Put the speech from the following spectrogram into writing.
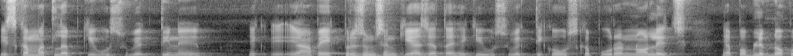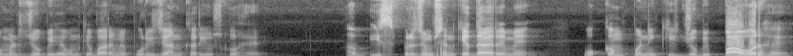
इसका मतलब कि उस व्यक्ति ने एक, यहाँ पे एक प्रिज्यूमशन किया जाता है कि उस व्यक्ति को उसका पूरा नॉलेज या पब्लिक डॉक्यूमेंट्स जो भी है, उनके बारे में पूरी जानकारी उसको है। अब इस प्रिजम्पशन के दायरे में वो कंपनी की जो भी पावर है,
